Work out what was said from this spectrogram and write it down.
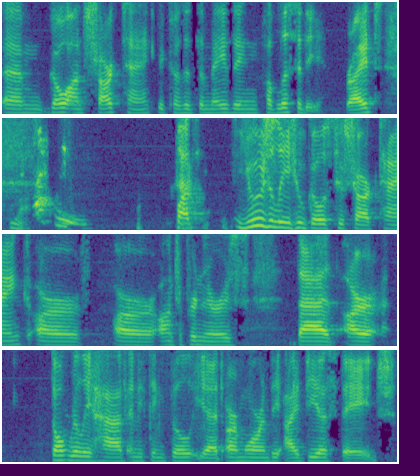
um, go on Shark Tank because it's amazing publicity, right? exactly. But usually, who goes to Shark Tank are are entrepreneurs that are don't really have anything built yet, are more in the idea stage,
